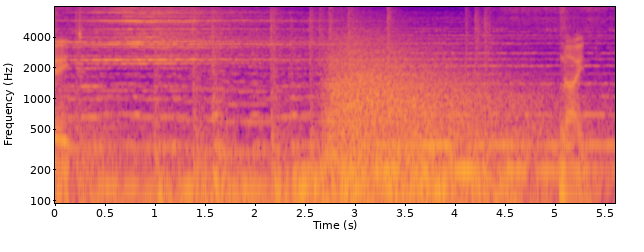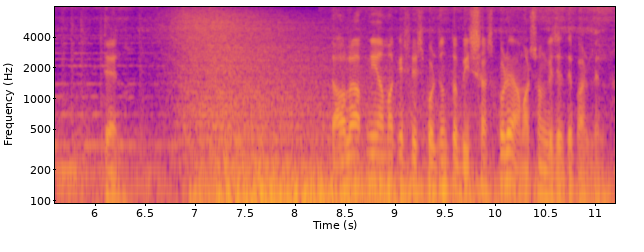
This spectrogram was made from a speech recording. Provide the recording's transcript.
Eight. Nine. Ten. তাহলে আপনি আমাকে শেষ পর্যন্ত বিশ্বাস করে আমার সঙ্গে যেতে পারলেন না।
